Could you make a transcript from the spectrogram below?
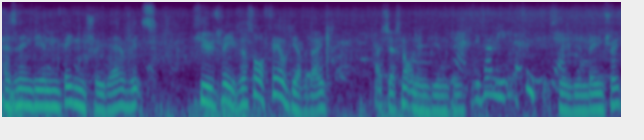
There's an Indian bean tree there with its huge leaves. I saw a field the other day. Actually, it's not an Indian bean. It? I think it's an Indian bean tree.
